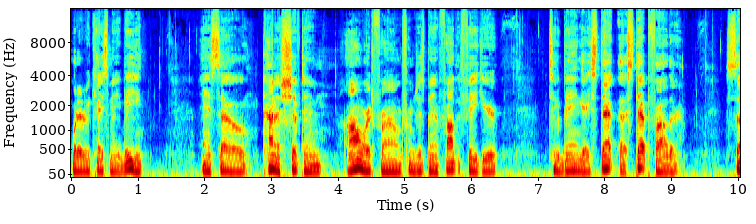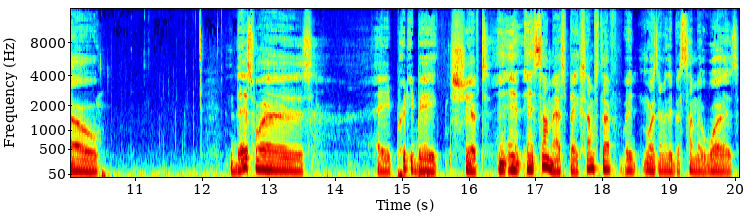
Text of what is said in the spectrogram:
whatever the case may be. And so kind of shifting onward from from just being father figure to being a step a stepfather. So this was a pretty big shift in, in, in, some aspects. Some stuff it wasn't really, but some it was.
